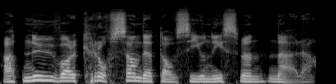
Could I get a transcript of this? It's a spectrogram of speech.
att nu var krossandet av sionismen nära.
